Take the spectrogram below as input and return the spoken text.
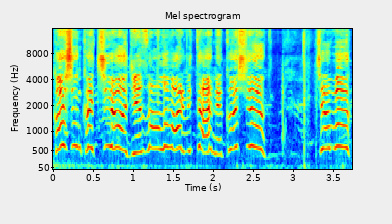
Koşun kaçıyor. Cezalı var bir tane. Koşun. Çabuk.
